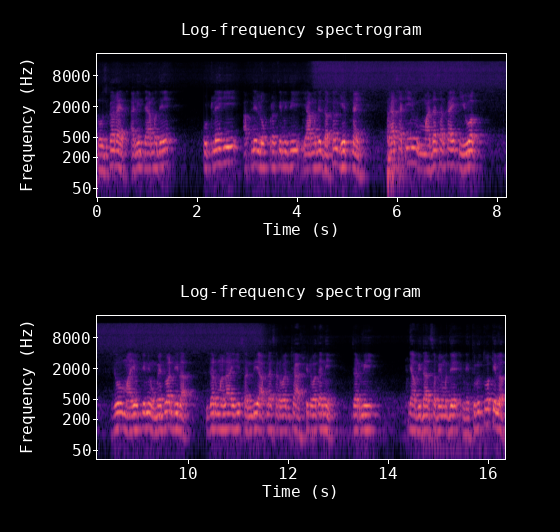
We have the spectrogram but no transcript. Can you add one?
रोजगार आहे. आणि त्यामध्ये कुठलेही आपले लोकप्रतिनिधी यामध्ये दखल घेत नाही. त्यासाठी माझ्यासारखा एक युवक जो महायुतीने उमेदवार दिला जर मला ही संधी आपल्या सर्वांच्या आशीर्वादाने जर मी या विधानसभेमध्ये नेतृत्व केलं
